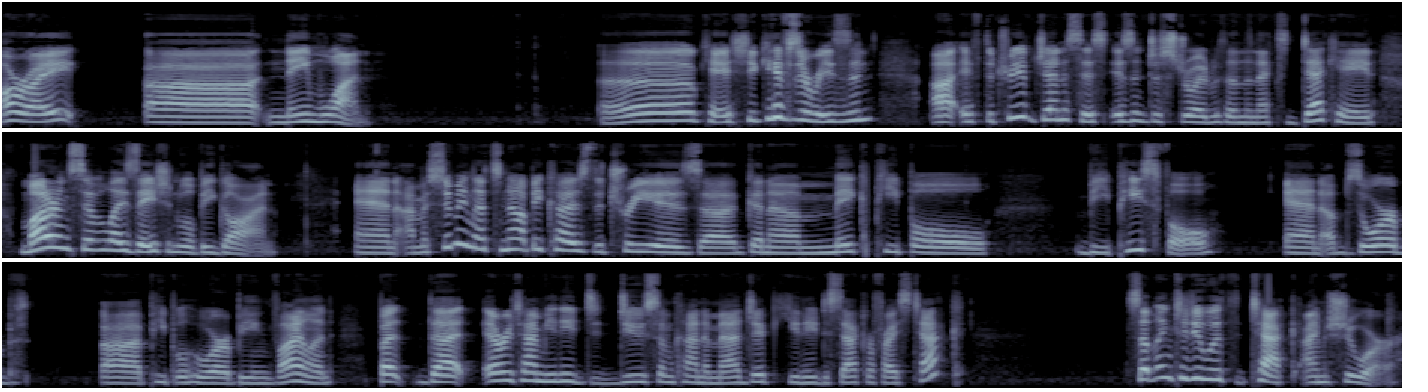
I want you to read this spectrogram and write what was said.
all right. Uh, name one. Okay, she gives a reason. Uh, if the Tree of Genesis isn't destroyed within the next decade, modern civilization will be gone. And I'm assuming that's not because the tree is uh, gonna make people be peaceful and absorb uh, people who are being violent, but that every time you need to do some kind of magic, you need to sacrifice tech? Something to do with tech, I'm sure.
